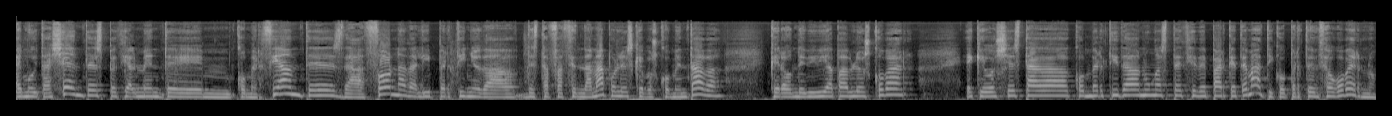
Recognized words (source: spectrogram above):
hai moita xente, especialmente mm, comerciantes da zona, dali pertiño da, desta facenda Nápoles que vos comentaba, que era onde vivía Pablo Escobar, e que hoxe está convertida nunha especie de parque temático, pertence ao goberno.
